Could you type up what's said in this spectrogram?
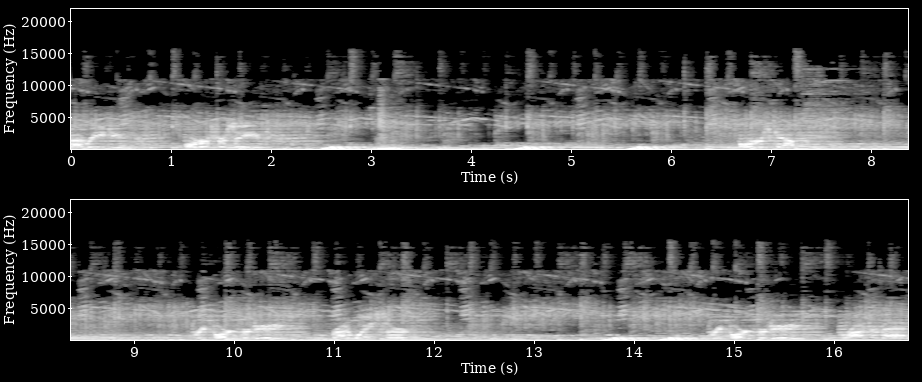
I read you. Orders received. Orders, Captain? Reporting for duty. Right away, sir. Reporting for duty. Roger that.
